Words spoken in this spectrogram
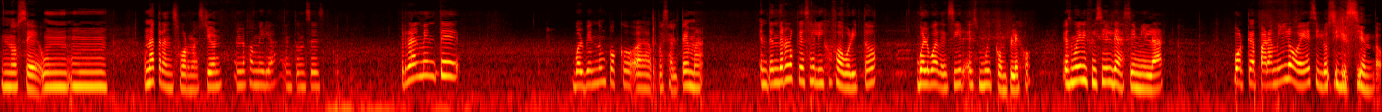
no sé, un, una transformación en la familia. Entonces, realmente, volviendo un poco a, pues, al tema, entender lo que es el hijo favorito, vuelvo a decir, es muy complejo. Es muy difícil de asimilar porque para mí lo es y lo sigue siendo.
